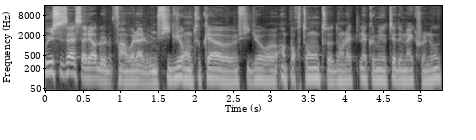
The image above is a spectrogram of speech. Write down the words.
Oui, c'est ça, ça a l'air de, enfin voilà, une figure en tout cas, euh, figure euh, importante dans la, la communauté des Micronauts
